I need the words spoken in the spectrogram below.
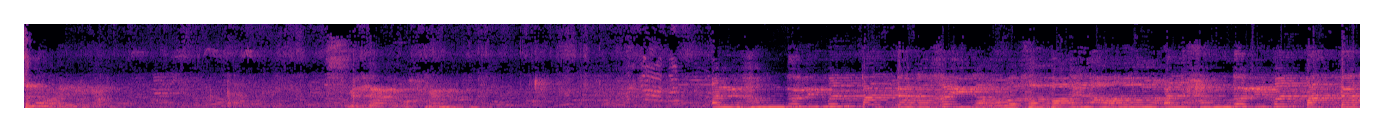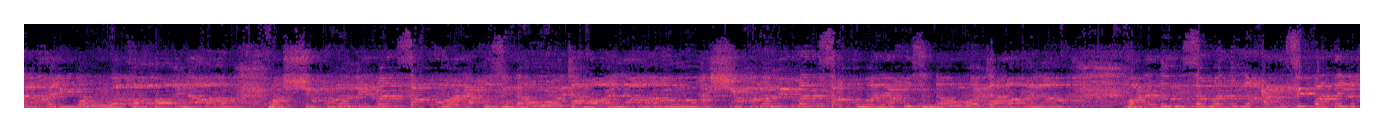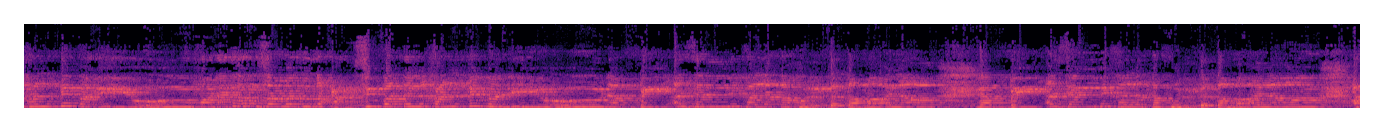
السلام عليكم بسم الله الرحمن الرحيم. الحمد لمن قدر خيرا وخبالا الحمد لمن قدر خيرا وخبالا والشكر لمن صور حسنا وجمالا. والشكر لمن صور حسنا وجمالا. فرد صمد عن صفة الخلق بريء. فرد صمد عن صفة الخلق بريء. ربي أزل خلق خلق كمالا. ربي أزل خلق خلق كمالا.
